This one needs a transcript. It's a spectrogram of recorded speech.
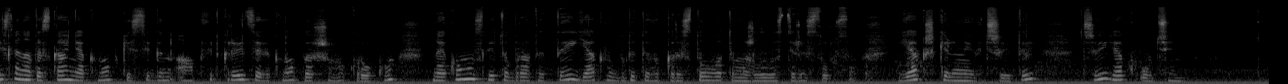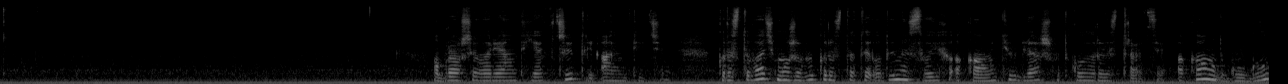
Після натискання кнопки Sign Up відкриється вікно першого кроку, на якому слід обрати те, як ви будете використовувати можливості ресурсу, як шкільний вчитель чи як учень. Обравши варіант як вчитель I'm Teacher, користувач може використати один із своїх аккаунтів для швидкої реєстрації. Аккаунт Google,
